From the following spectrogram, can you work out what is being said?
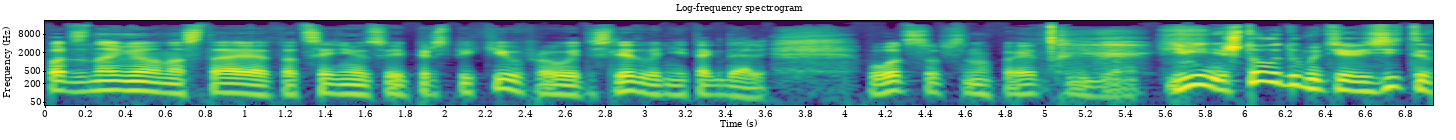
под знамена ставят, оценивают свои перспективы, проводят исследования и так далее. Вот, собственно, по этому делу. Евгений, что вы думаете о визите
